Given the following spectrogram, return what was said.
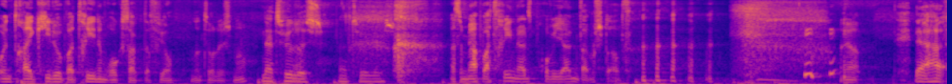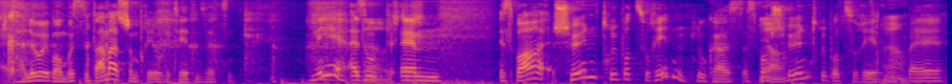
Und drei Kilo Batterien im Rucksack dafür, natürlich. Ne? Natürlich, natürlich. Also mehr Batterien als Proviant am Start. ja. Ja, ha hallo, man musste damals schon Prioritäten setzen. Nee, also Ja, ähm, es war schön drüber zu reden, Lukas. Es war Ja. schön drüber zu reden, Ja. weil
